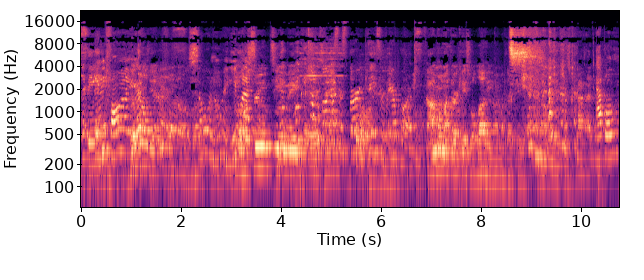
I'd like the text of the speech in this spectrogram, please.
They be falling on Yo, your Jones, yeah, this So annoying. You Go last stream Who can TMH. talk about that's his third case of AirPods? I'm on my third case. Well, love you. I'm on my third case. Apple,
